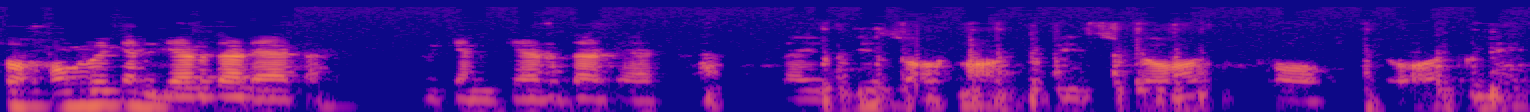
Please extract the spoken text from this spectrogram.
So how we can get the data we can get the data like this or not. This dot prop dot name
